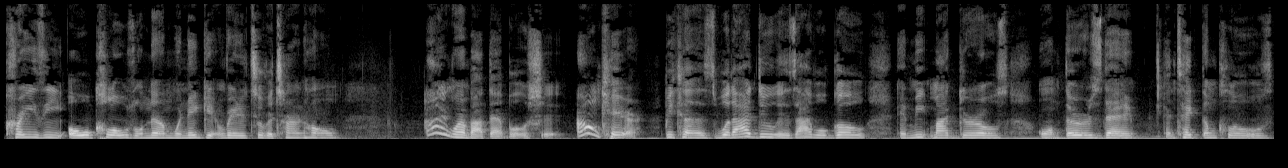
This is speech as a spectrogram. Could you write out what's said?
crazy old clothes on them when they getting ready to return home. I ain't worried about that bullshit. I don't care because what I do is I will go and meet my girls on Thursday and take them clothes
